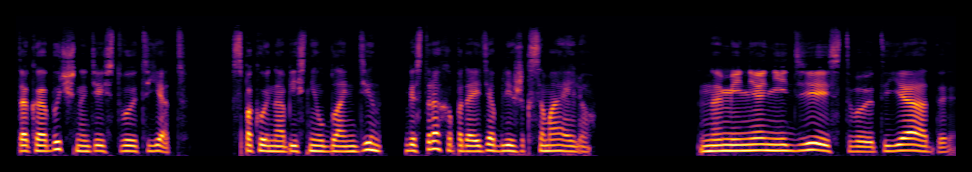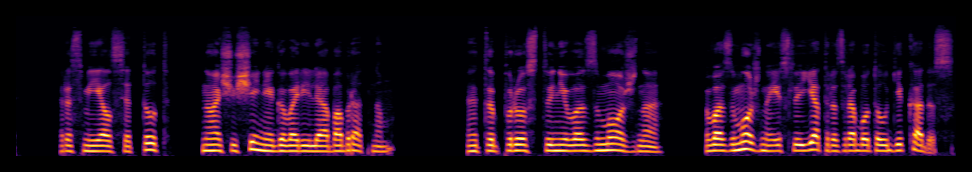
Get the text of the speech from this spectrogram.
Так обычно действует яд. — спокойно объяснил блондин, без страха подойдя ближе к Самаэлю. «На меня не действуют яды», — рассмеялся тот, но ощущения говорили об обратном. «Это просто невозможно. Возможно, если яд разработал Гекадас»,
